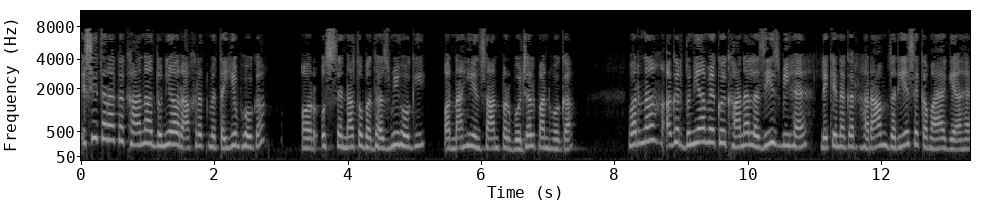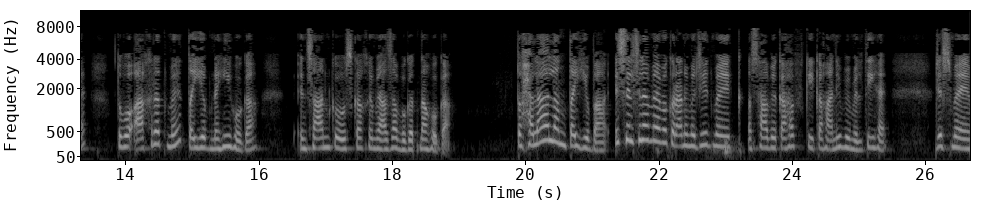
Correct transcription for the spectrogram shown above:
اسی طرح کا کھانا دنیا اور آخرت میں طیب ہوگا، اور اس سے نہ تو بدہضمی ہوگی، اور نہ ہی انسان پر بوجھل پن ہوگا۔ ورنہ اگر دنیا میں کوئی کھانا لذیذ بھی ہے، لیکن اگر حرام ذریعے سے کمایا گیا ہے، تو وہ آخرت میں طیب نہیں ہوگا۔ انسان کو اس کا خمیازہ بھگتنا ہوگا۔ تو حلال ان طیبہ۔ اس سلسلے میں ہمیں قرآن مجید میں ایک اصحاب کہف کی کہانی بھی ملتی ہے، جس میں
